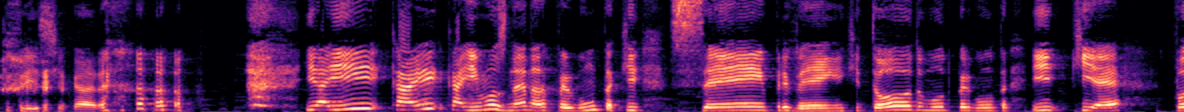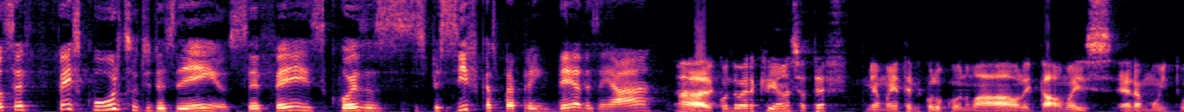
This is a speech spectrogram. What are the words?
Que triste, cara. E aí cai, caímos né, na pergunta que sempre vem, que todo mundo pergunta, e que é: você fez curso de desenho? Você fez coisas específicas para aprender a desenhar? Ah, quando eu era criança, até minha mãe até me colocou numa aula e tal, mas era muito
